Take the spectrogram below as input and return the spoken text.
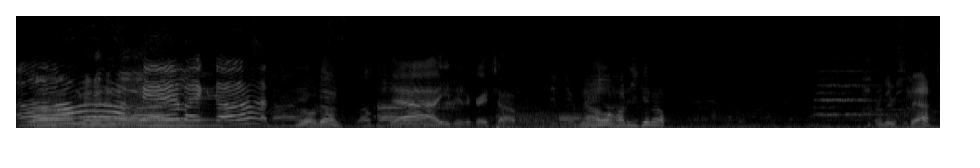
Ah, okay, like that. nice. Well done. Well done. Yeah, you did a great job. You did do Now, how do you get up? Are there steps?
